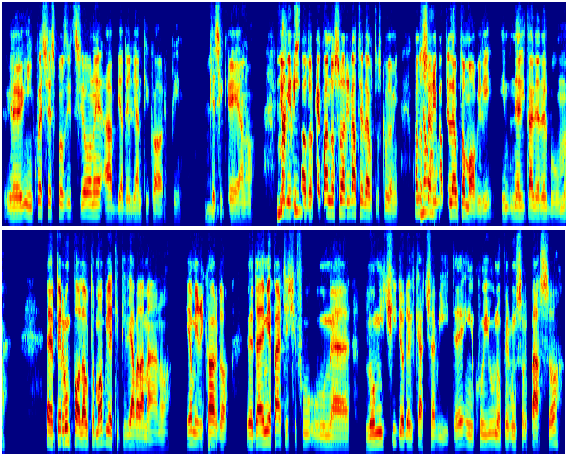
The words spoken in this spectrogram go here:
eh, in questa esposizione abbia degli anticorpi mm. che si creano ma Io mi ricordo i... che quando sono arrivate le, auto, scusami, quando no. sono arrivate le automobili in, nell'Italia del boom, eh, per un po' l'automobile ti pigliava la mano. Io mi ricordo, eh, dalle mie parti ci fu un, uh, l'omicidio del cacciavite in cui uno per un sorpasso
